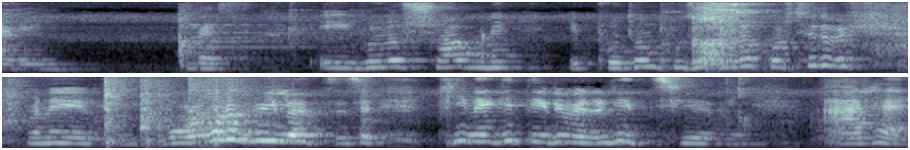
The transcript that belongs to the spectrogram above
আর এই, ব্যাস। এইগুলো সব মানে এই প্রথম পুজো পুজো করছি তো বেশ মানে বড় বড় ফিল হচ্ছে যে, কি নাকি তীর মেরে নিচ্ছি আমি। আর হ্যাঁ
